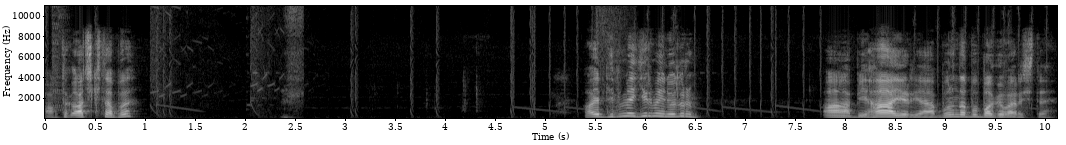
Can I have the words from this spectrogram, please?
Artık aç kitabı. Hayır dibime girmeyin ölürüm. Abi hayır ya. Bunun da bu bug'ı var işte.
